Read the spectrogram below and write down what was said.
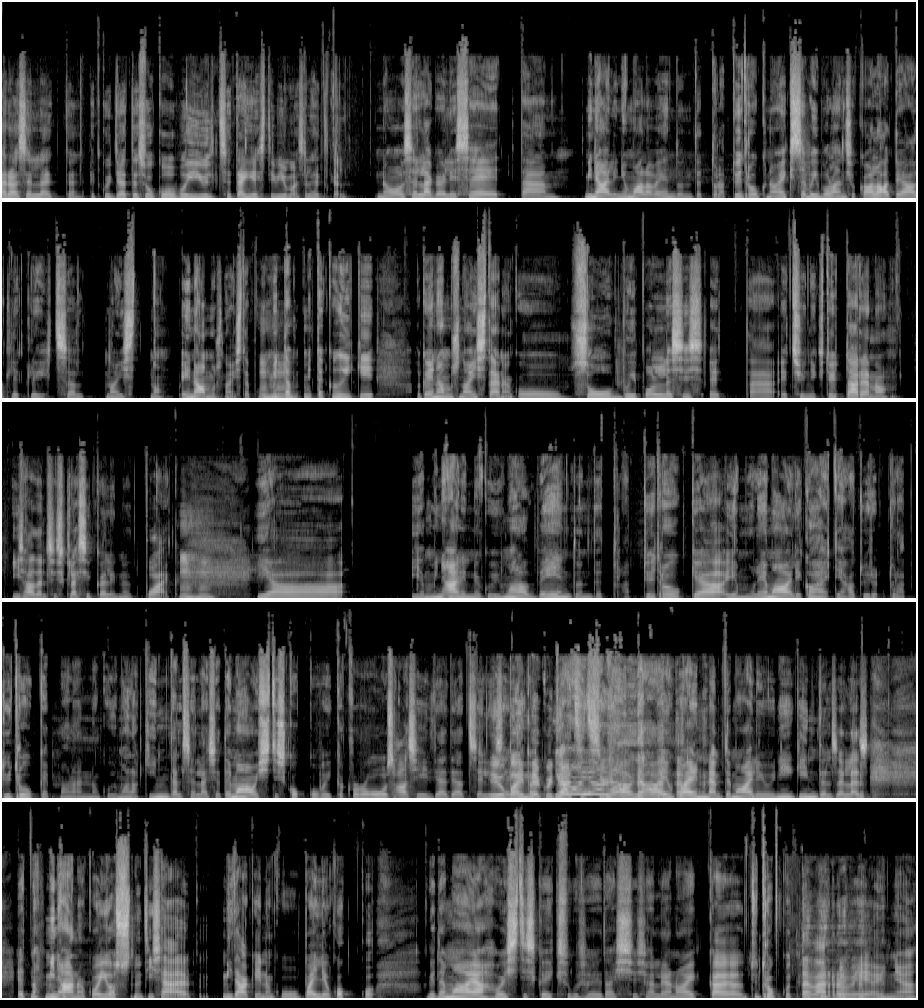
ära selle, et, et kui teate sugu või üldse täiesti viimasel hetkel? no sellega oli see, et äh, mina olin jumala veendunud, et tuleb tüdruk, no eks see võib olla niisugune alateadlik lihtsalt naist, noh, enamus naiste puhul mm, -hmm. mitte, mitte kõigi, aga enamus naiste nagu soov võib olla siis, et et, et sünniks tütar ja noh, isadel siis klassikaline poeg mm. -hmm. ja, ja mina olin nagu jumala veendunud, et tuleb tüdruk ja, ja mul ema oli ka, et jaa, tuleb tüdruk, et ma olen nagu jumala kindel selles ja tema ostis kokku kõik roosasid ja tead selliseid. juba enne, kui teadsid. ja, ja, ja juba ennem, tema oli ju nii kindel selles. et noh, mina nagu ei ostnud ise midagi nagu palju kokku aga tema jah, ostis kõiksuguseid asju seal ja no ikka tüdrukute värvi, on ju.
